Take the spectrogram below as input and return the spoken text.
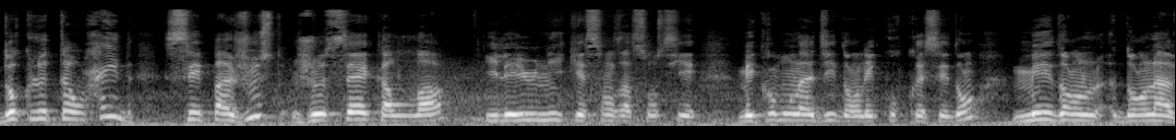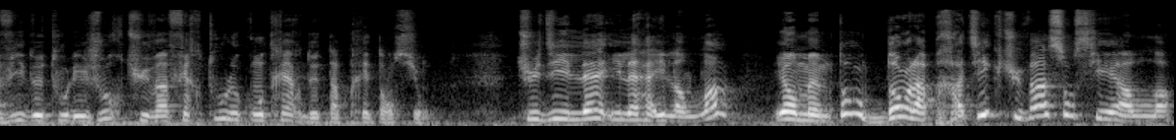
Donc le tawhid, c'est pas juste je sais qu'Allah, il est unique et sans associé, mais comme on l'a dit dans les cours précédents, mais dans, dans la vie de tous les jours, tu vas faire tout le contraire de ta prétention. Tu dis la ilaha illallah, et en même temps, dans la pratique, tu vas associer à Allah.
